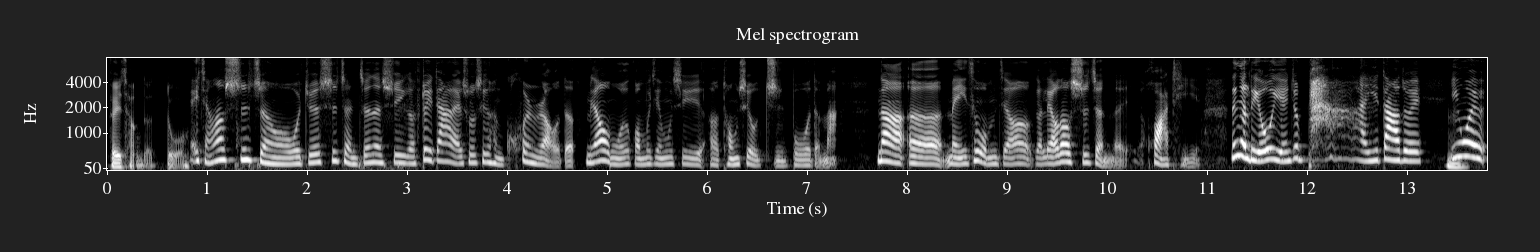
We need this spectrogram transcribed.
非常的多。哎、嗯，讲到湿疹哦，我觉得湿疹真的是一个对大家来说是一个很困扰的。你知道我的广播节目是呃同时有直播的嘛？那呃每一次我们只要聊到湿疹的话题，那个留言就啪一大堆，因为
